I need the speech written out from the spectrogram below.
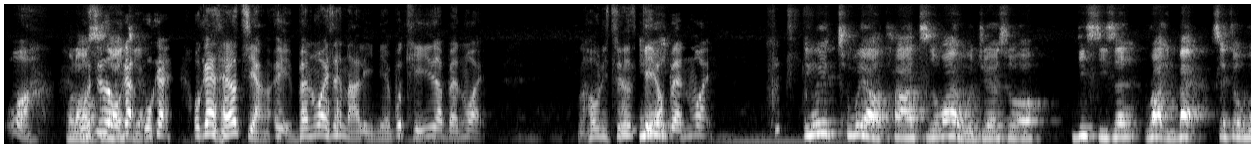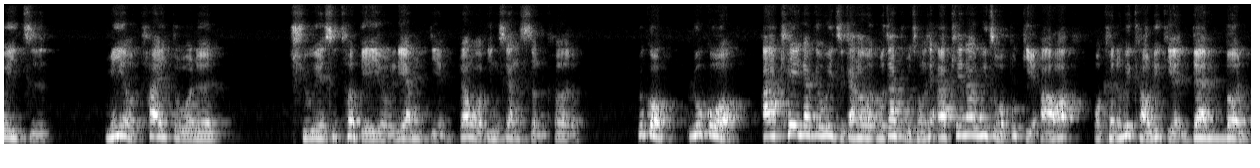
哇！我老是我讲，我刚我刚才要讲，哎，Ben White 在哪里？你也不提一下 Ben White，然后你最后给了 Ben White。因为除了他之外，我觉得说 this season right back 这个位置。没有太多的球员是特别有亮点，让我印象深刻的。如果如果阿 K 那个位置，刚刚我我再补充一下，阿 K 那个位置我不给他的话，我可能会考虑给 Dan Burn。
